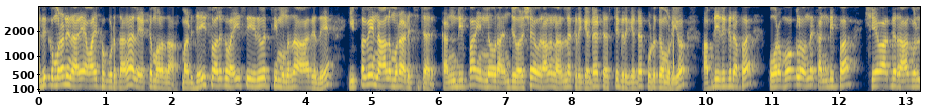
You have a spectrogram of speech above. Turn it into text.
இதுக்கு முன்னாடி நிறைய வாய்ப்பு கொடுத்தாங்க. அதில் எட்டு முறை தான். பட் ஜெய்ஸ்வாலுக்கு வயசு இருபத்தி மூணு தான் ஆகுது. இப்போவே நாலு முறை அடிச்சிட்டாரு. கண்டிப்பாக இன்னும் ஒரு அஞ்சு வருஷம் இவரால் நல்ல கிரிக்கெட்டை டெஸ்ட் கிரிக்கெட்டை கொடுக்க முடியும். அப்படி இருக்கிறப்ப போகிற போக்கில் வந்து கண்டிப்பாக ஷேவாக்கு ராகுல்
